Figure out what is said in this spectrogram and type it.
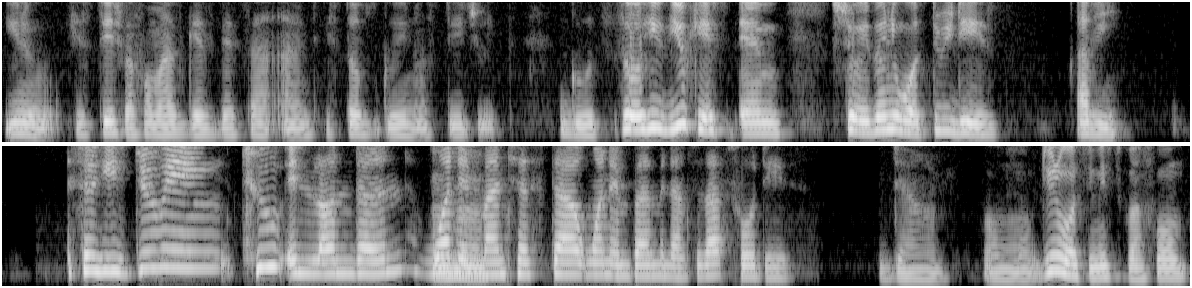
you know his stage performance gets better and he stops going on stage with goats. So his UK um show is only what three days, Abby. So he's doing two in London, one Mm-hmm. in Manchester, one in Birmingham. So that's four days. Damn. Um, do you know what it means to perform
